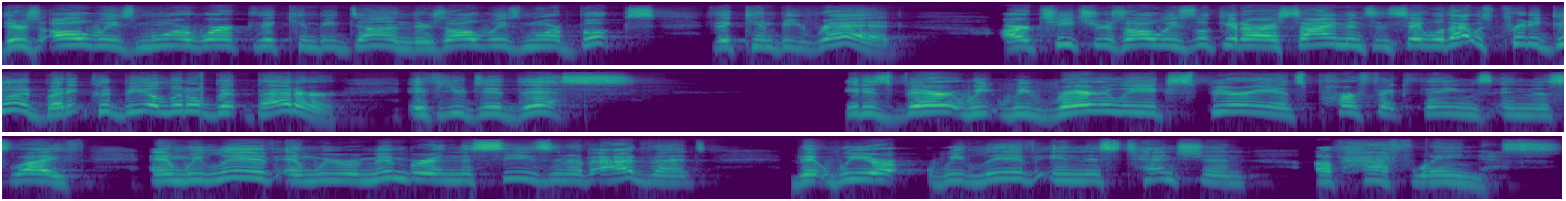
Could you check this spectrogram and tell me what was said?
There's always more work that can be done. There's always more books that can be read. Our teachers always look at our assignments and say, well, that was pretty good, but it could be a little bit better if you did this. It is very, we, we rarely experience perfect things in this life. And we live and we remember in this season of Advent that we are we live in this tension of halfwayness.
